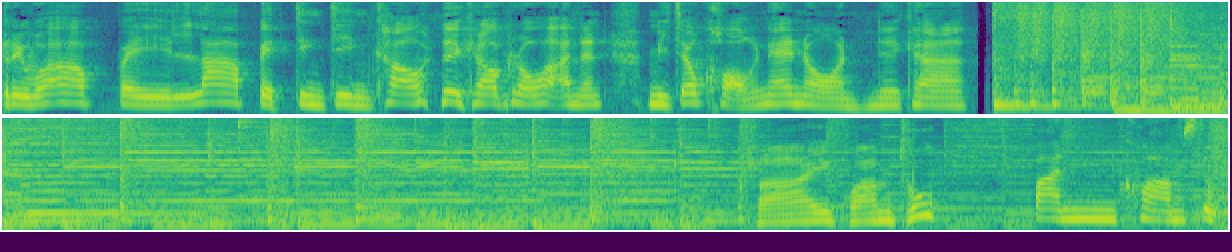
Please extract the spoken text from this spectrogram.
หรือว่าไปล่าเป็ดจริง ๆ เข้านะคะเพราะว่าอันนั้นมีเจ้าของแน่นอนนะคะคลายความทุกข์ปันความสุข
